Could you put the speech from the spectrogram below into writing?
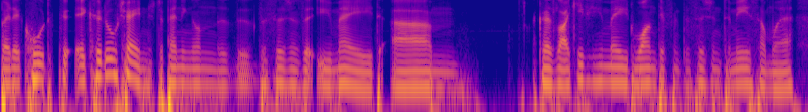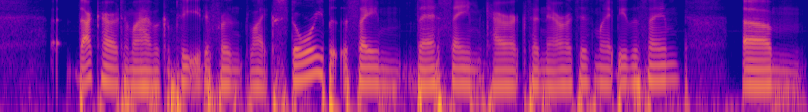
but it could it could all change depending on the, the decisions that you made. Um, because like if you made one different decision to me somewhere, that character might have a completely different like story, but the same their same character narrative might be the same. Um,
